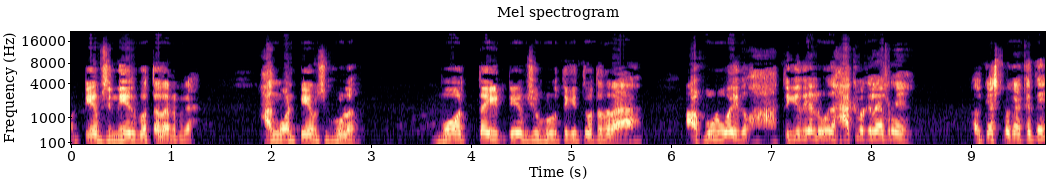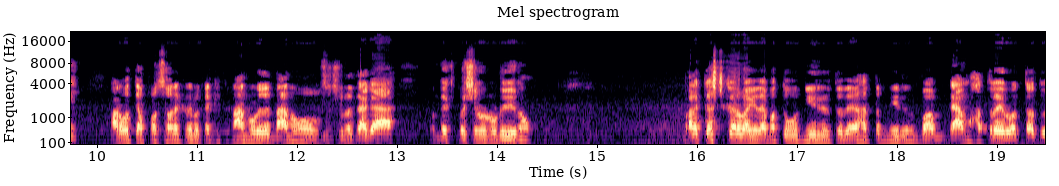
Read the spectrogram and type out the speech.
ಒಂದು ಟಿ ಎಂ ಸಿ ನೀರು ಗೊತ್ತದ ನಿಮ್ಗೆ? ಹಂಗೆ ಒಂದು ಟಿ ಎಂ ಸಿ ಹುಳು. ಮೂವತ್ತೈದು ಟಿ ಎಂ ಸಿ ಹುಳು ತೆಗಿತು ಅಂತಂದ್ರೆ ಆ ಹುಳು ಒಯ್ದು ತೆಗಿದು ಎಲ್ಲಿ ಒಯ್ದು ಹಾಕ್ಬೇಕಲ್ಲ ಅಲ್ರಿ ಅದಕ್ಕೆ ಎಷ್ಟು ಬೇಕಾಕೈತಿ? ಅರವತ್ತು ಎಪ್ಪತ್ತು ಸಾವಿರ ಎಕರೆ ಬೇಕಾಗಿತ್ತು ನಾನು ನೋಡಿದೆ, ನಾನು ಸಚಿವನಿದ್ದಾಗ ಒಂದು ಎಕ್ಸ್ಪ್ರೆಷನ್ ನೋಡಿದೀವಿ ನಾವು. ಬಹಳ ಕಷ್ಟಕರವಾಗಿದೆ, ಮತ್ತು ನೀರು ಇರ್ತದೆ ಹತ್ತಿರ ನೀರಿನ ಡ್ಯಾಮ್ ಹತ್ರ ಇರುವಂಥದ್ದು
